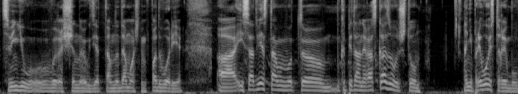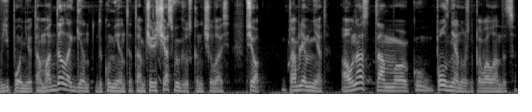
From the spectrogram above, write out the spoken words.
свинью выращенную где-то там на домашнем в подворье. А, и, соответственно, там вот э, капитаны рассказывают, что они привозят рыбу в Японию, там отдал агенту документы, там через час выгрузка началась. Все, проблем нет. А у нас там э, полдня нужно проволандаться.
